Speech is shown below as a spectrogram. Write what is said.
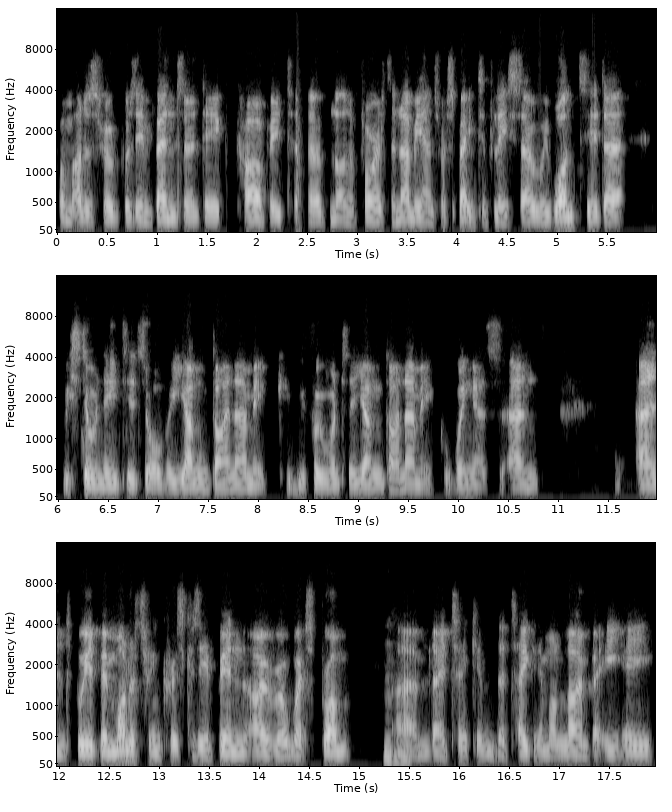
from Huddersfield was Mbenza and Diakhaby to Nottingham Forest and Amiens respectively. So we wanted a we still needed sort of a young dynamic. If we wanted a young dynamic wingers, and and we had been monitoring Chris because he had been over at West Brom. Mm-hmm. Um, they'd taken they'd taken him on loan, but he, he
